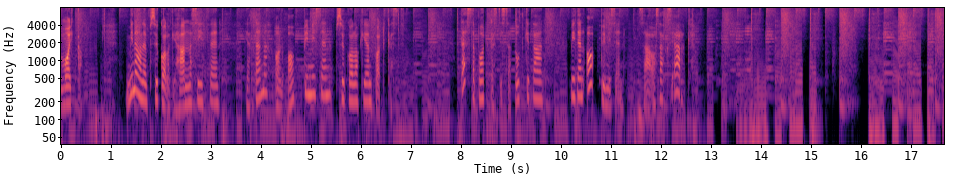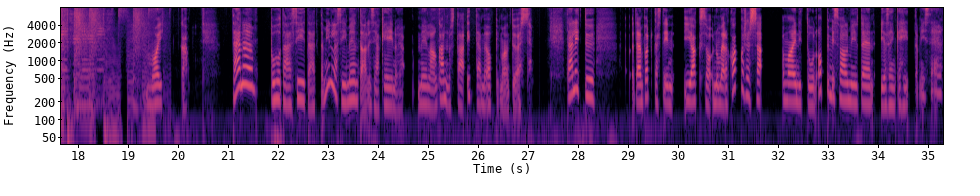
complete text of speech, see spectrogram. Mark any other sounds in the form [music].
Moikka! Minä olen psykologi Hanna Siifeen ja tämä on Oppimisen psykologian podcast. Tässä podcastissa tutkitaan, miten oppimisen saa osaksi arkea. Moikka! Tänään puhutaan siitä, että millaisia mentaalisia keinoja meillä on kannustaa itseämme oppimaan työssä. Tämä liittyy tämän podcastin jakso numero kakkosessa mainittuun oppimisvalmiuteen ja sen kehittämiseen.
